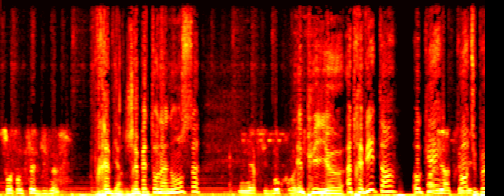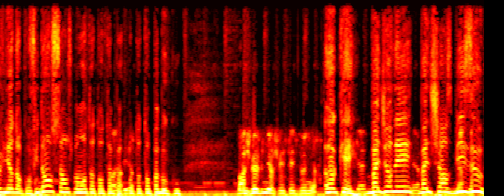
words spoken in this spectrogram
76 19. très bien. Je répète ton annonce. Merci beaucoup, Et puis, euh, à très vite, hein. Ok Allez, vite. Tu peux venir dans Confidence, hein. En ce moment, pas, on t'entend pas beaucoup. Bah, je vais venir, je vais essayer de venir. Ok, bonne journée, Merci. bonne chance, Merci. bisous.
